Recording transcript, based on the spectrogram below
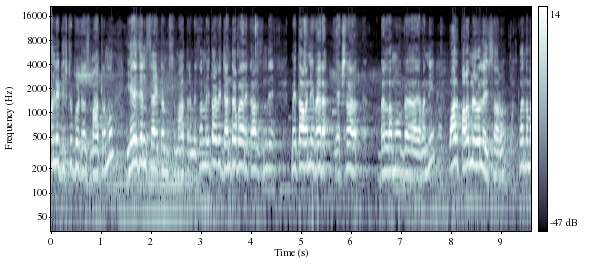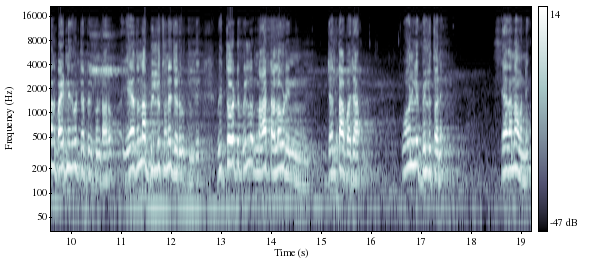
ఓన్లీ డిస్ట్రిబ్యూటర్స్ మాత్రము ఏజెంట్స్ ఐటమ్స్ మాత్రమే. ఇస్తాం మిగతావి జనతా బజార్కి కావాల్సింది మిగతావన్నీ వేరే ఎక్స్ట్రా బెల్లము అవన్నీ వాళ్ళు పొలం నెలలో ఇస్తారు కొంతమంది బయట నుంచి కూడా తెప్పించుకుంటారు. ఏదన్నా బిల్లుతోనే జరుగుతుంది. Without bill not allowed in Janata Bazar. Only బిల్లుతోనే. ఏదన్నా ఉన్నాయి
